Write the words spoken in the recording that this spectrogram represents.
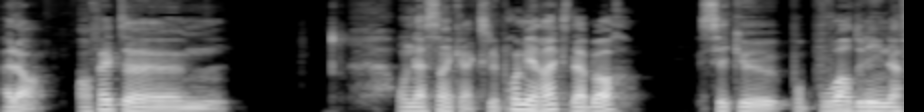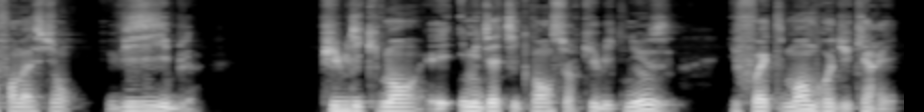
Alors en fait, euh, on a cinq axes. Le premier axe d'abord, c'est que pour pouvoir donner une information visible, publiquement et immédiatiquement sur Cubic News, il faut être membre du carré.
